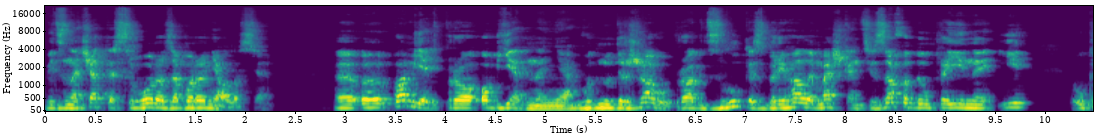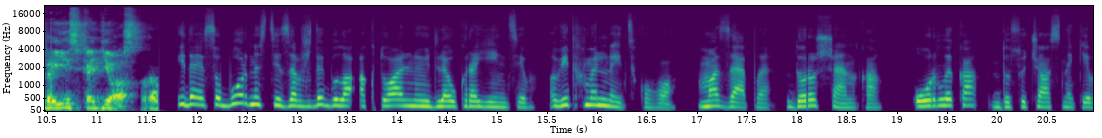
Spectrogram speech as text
відзначати суворо заборонялося. Е, е, Пам'ять про об'єднання в одну державу, про акт злуки зберігали мешканці Заходу України і українська діаспора. Ідея соборності завжди була актуальною для українців від Хмельницького, Мазепи, Дорошенка, Орлика до сучасників.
